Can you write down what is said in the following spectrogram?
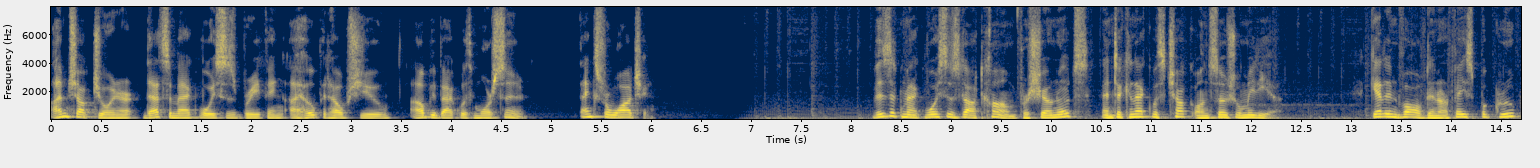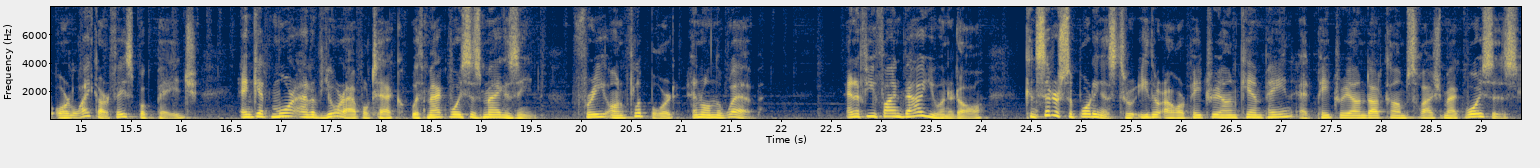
I'm Chuck Joiner. That's the MacVoices briefing. I hope it helps you. I'll be back with more soon. Thanks for watching. Visit MacVoices.com for show notes and to connect with Chuck on social media. Get involved in our Facebook group or like our Facebook page, and get more out of your Apple tech with MacVoices Magazine, free on Flipboard and on the web. And if you find value in it all, consider supporting us through either our Patreon campaign at patreon.com slash macvoices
